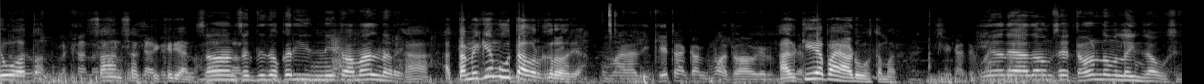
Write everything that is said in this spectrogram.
એવો હતો સહન શક્તિ કર્યા સહન શક્તિ તો કરી નહીં તો આ માલ ન રહે. હા આ તમે કેમ ઉતાવળ કરો રહ્યા? આ કીએ પાસે આડું તમારે? એને આ તો આમ છે ધણ તમે લઈને જવું છે.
